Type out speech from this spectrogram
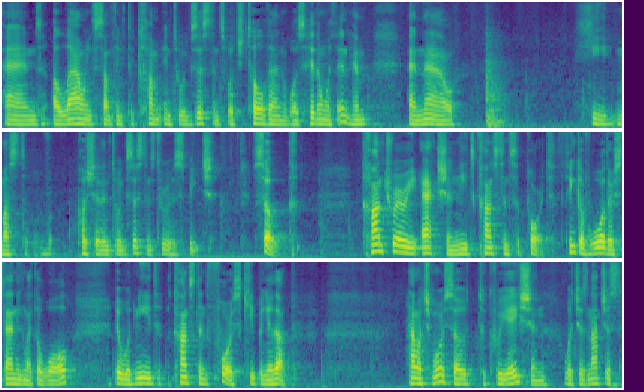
and allowing something to come into existence, which till then was hidden within Him, and now He must push it into existence through His speech. So, contrary action needs constant support. Think of water standing like a wall, it would need constant force keeping it up. How much more so to creation, which is not just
